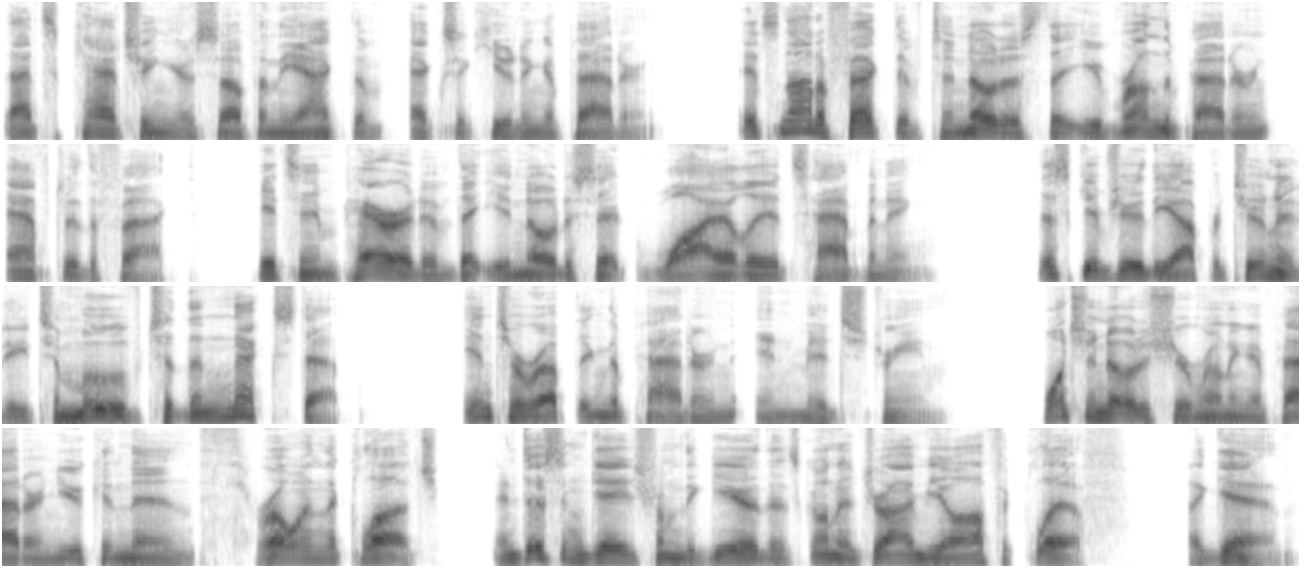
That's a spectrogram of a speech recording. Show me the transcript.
That's catching yourself in the act of executing a pattern. It's not effective to notice that you've run the pattern after the fact. It's imperative that you notice it while it's happening. This gives you the opportunity to move to the next step, interrupting the pattern in midstream. Once you notice you're running a pattern, you can then throw in the clutch and disengage from the gear that's going to drive you off a cliff. Again,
